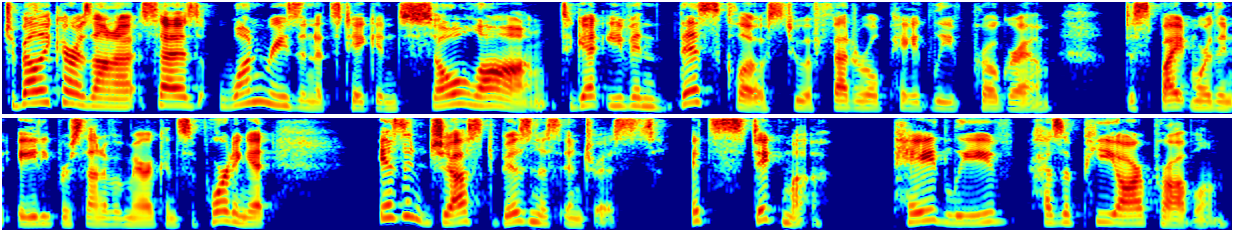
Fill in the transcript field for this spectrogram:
Chabeli Carrazana says one reason it's taken so long to get even this close to a federal paid leave program, despite more than 80% of Americans supporting it, isn't just business interests, it's stigma. Paid leave has a PR problem.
